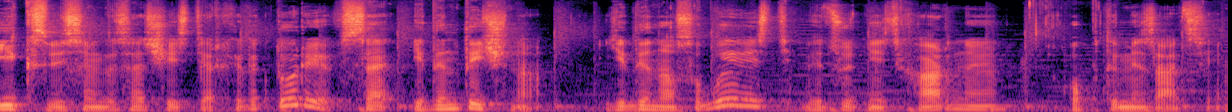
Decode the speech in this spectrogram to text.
x86 архітектурі, все ідентично. Єдина особливість відсутність гарної оптимізації.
